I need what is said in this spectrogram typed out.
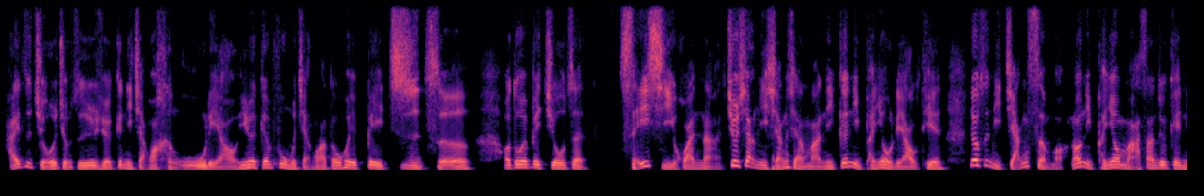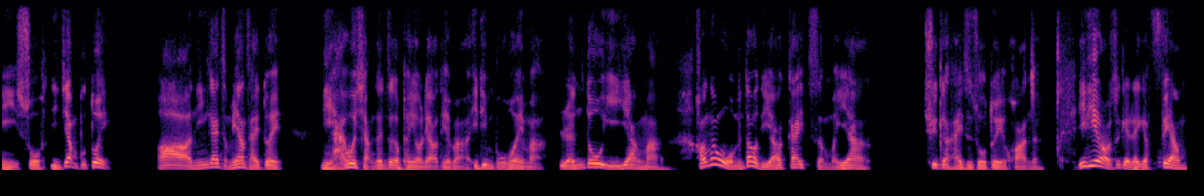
孩子久而久之就觉得跟你讲话很无聊，因为跟父母讲话都会被指责，哦，都会被纠正，谁喜欢呢？就像你想想嘛，你跟你朋友聊天，要是你讲什么，然后你朋友马上就给你说你这样不对。啊，你应该怎么样才对？你还会想跟这个朋友聊天吗？一定不会嘛，人都一样嘛？好，那我们到底要该怎么样去跟孩子做对话呢？一天老师给了一个非常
